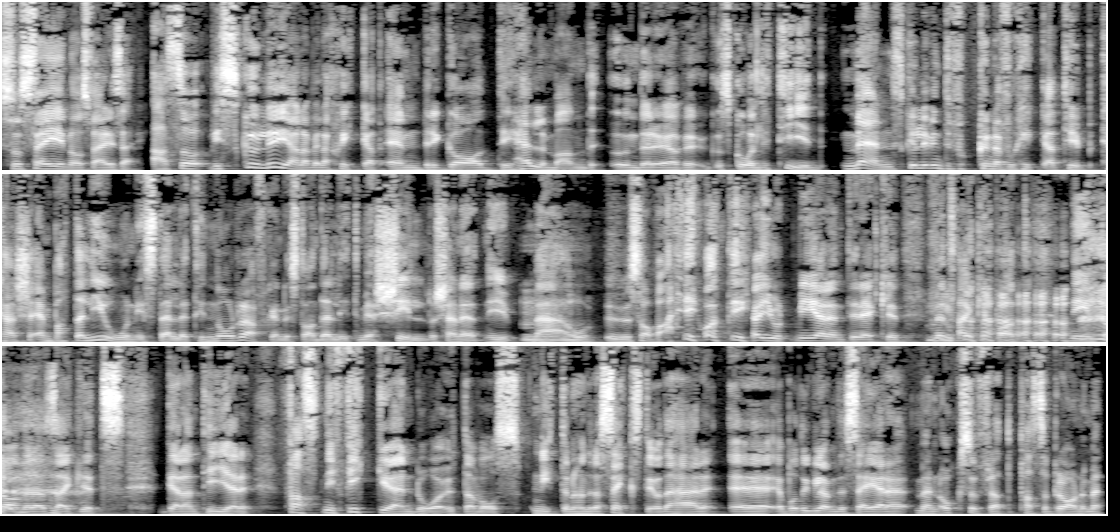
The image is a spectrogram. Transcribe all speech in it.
så säger nog Sverige så här, alltså vi skulle ju gärna vilja skickat en brigad till Helmand under överskådlig tid, men skulle vi inte få, kunna få skicka typ kanske en bataljon istället till norra Afghanistan där det är lite mer chill, då känner jag att ni är med och USA bara, ja, ni har gjort mer än tillräckligt med tanke på att ni inte har några säkerhetsgarantier. Fast ni fick ju ändå utav oss 1960 och det här, eh, jag både glömde säga det, men också för att det passar bra nu, men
